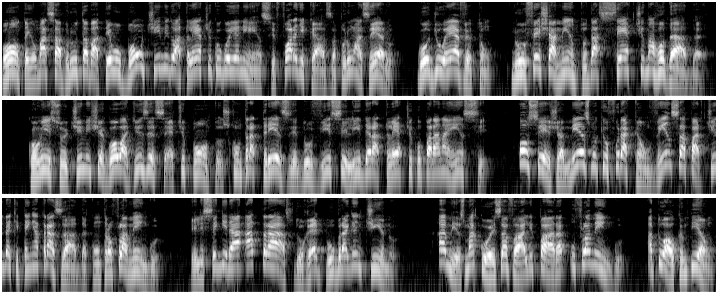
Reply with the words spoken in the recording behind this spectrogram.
Ontem o Massa Bruta bateu o bom time do Atlético Goianiense fora de casa por 1 a 0, gol de Everton, no fechamento da sétima rodada. Com isso, o time chegou a 17 pontos contra 13 do vice-líder Atlético Paranaense. Ou seja, mesmo que o Furacão vença a partida que tem atrasada contra o Flamengo, ele seguirá atrás do Red Bull Bragantino. A mesma coisa vale para o Flamengo, atual campeão.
